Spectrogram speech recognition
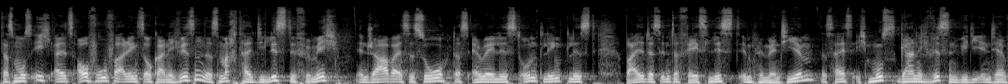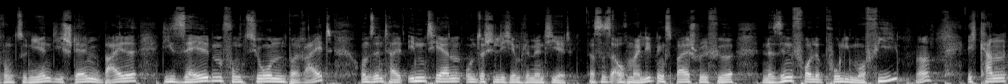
Das muss ich als Aufrufer allerdings auch gar nicht wissen. Das macht halt die Liste für mich. In Java ist es so, dass ArrayList und LinkedList beide das Interface List implementieren. Das heißt, ich muss gar nicht wissen, wie die intern funktionieren. Die stellen beide dieselben Funktionen bereit und sind halt intern unterschiedlich implementiert. Das ist auch mein Lieblingsbeispiel für eine sinnvolle Polymorphie. Ich kann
